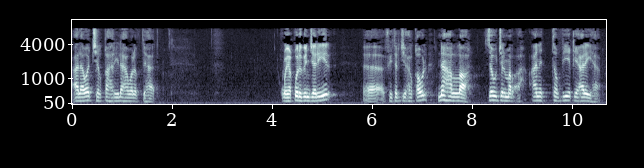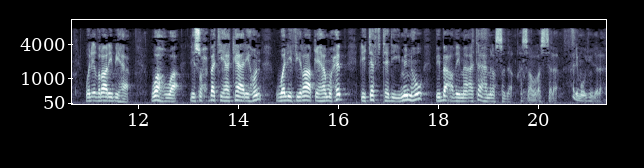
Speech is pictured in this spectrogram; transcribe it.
على وجه القهر لها والاضطهاد. ويقول ابن جرير آه، في ترجيح القول نهى الله زوج المرأة عن التضييق عليها والإضرار بها وهو لصحبتها كاره ولفراقها محب لتفتدي منه ببعض ما أتاها من الصداق. نسأل الله السلام هذه موجودة الآن.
